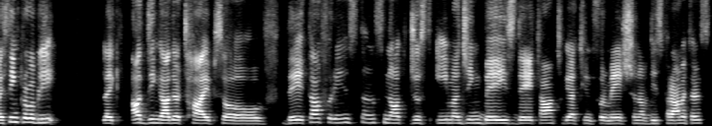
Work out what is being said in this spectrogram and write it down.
I think probably like adding other types of data, for instance, not just imaging based data to get information of these parameters,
